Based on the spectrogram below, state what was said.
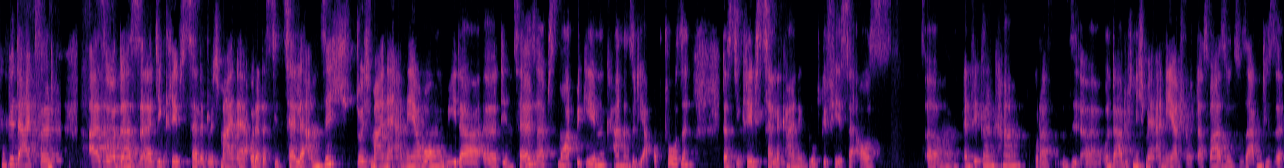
gedeichselt. Also, dass äh, die Krebszelle durch meine oder dass die Zelle an sich durch meine Ernährung wieder äh, den Zellselbstmord begehen kann, also die Apoptose, dass die Krebszelle keine Blutgefäße aus ähm, entwickeln kann oder äh, und dadurch nicht mehr ernährt wird. Das war sozusagen diese,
